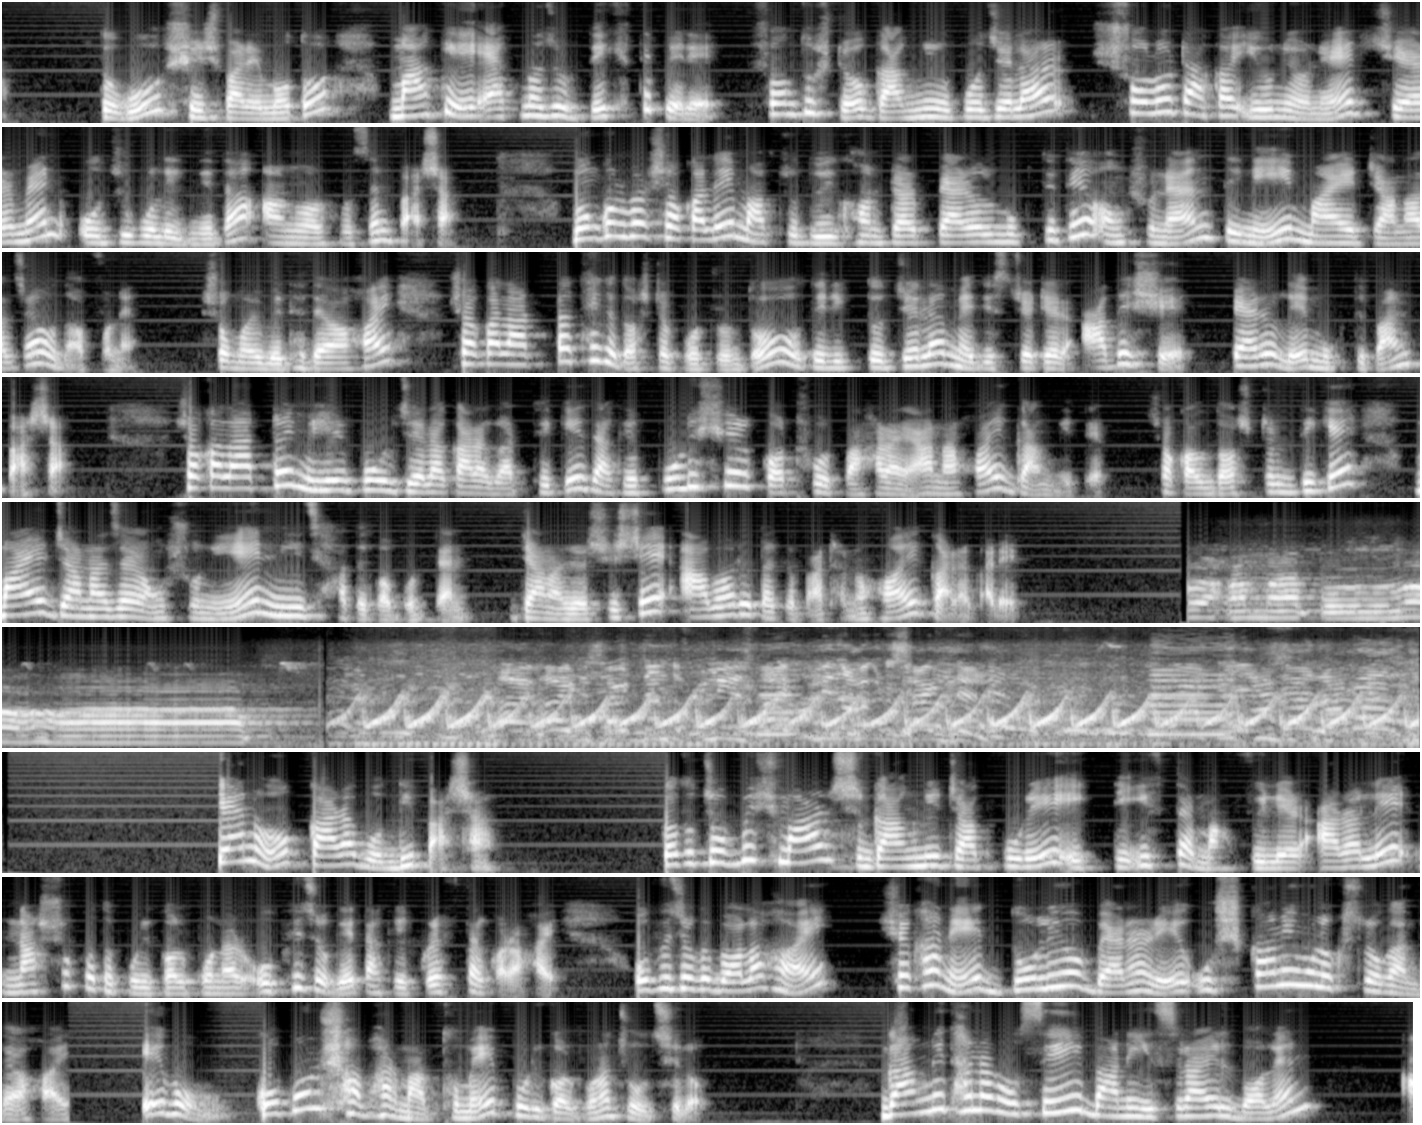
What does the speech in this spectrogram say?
তবু শেষবারের মতো মাকে এক নজর দেখতে পেরে সন্তুষ্ট গাংনী উপজেলার ষোলো টাকা ইউনিয়নের চেয়ারম্যান ও যুবলীগ নেতা আনোয়ার হোসেন পাশা। মঙ্গলবার সকালে মাত্র দুই ঘণ্টার প্যারোল মুক্তিতে অংশ নেন তিনি মায়ের জানাজা ও দাফনে। সময় বেঁধে দেওয়া হয়। সকাল আটটা থেকে দশটা পর্যন্ত অতিরিক্ত জেলা ম্যাজিস্ট্রেটের আদেশে প্যারোলে মুক্তি পান পাশা। সকাল আটটায় মেহেরপুর জেলা কারাগার থেকে তাকে পুলিশের কঠোর পাহারায় আনা হয় গাঙ্গিতে। সকাল দশটার দিকে মায়ের জানাজায় অংশ নিয়ে নিজ হাতে কবর দেন। জানাজা শেষে আবারও তাকে পাঠানো হয় কারাগারে। রহমাতুল্লাহ। কারাবন্দী পাশা। গত চব্বিশ মার্চ গাংনী চাঁদপুরে একটি ইফতার মাহফিলের আড়ালে নাশকতা পরিকল্পনার অভিযোগে তাকে গ্রেফতার করা হয়। অভিযোগে বলা হয়, সেখানে দলীয় ব্যানারে উস্কানিমূলক স্লোগান দেওয়া হয় এবং গোপন সভার মাধ্যমে পরিকল্পনা চলছিল। গাংনী থানার ওসি বাণী ইসরায়েল বলেন,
